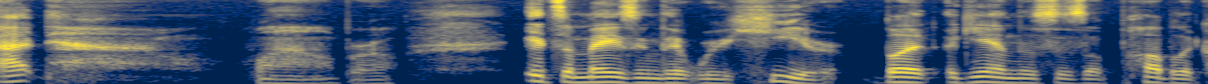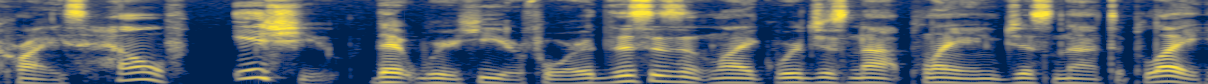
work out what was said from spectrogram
I wow, bro. It's amazing that we're here. But again, this is a public crisis health issue that we're here for. This isn't like we're just not playing just not to play.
